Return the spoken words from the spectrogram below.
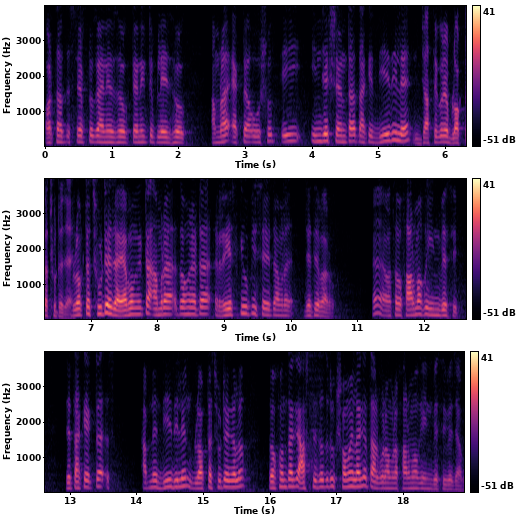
অর্থাৎ স্ট্রেপ্টোকাইনেজ হোক টেনিকটিপ্লেজ হোক আমরা একটা ওষুধ এই ইনজেকশনটা তাকে দিয়ে দিলে যাতে করে ব্লকটা ছুটে যায়। ব্লকটা ছুটে যায় এবং একটা আমরা তখন একটা রেস্কিউ পিসিআইতে আমরা যেতে পারব হ্যাঁ অথবা ফার্মাকো ইনভেসিভ যে তাকে একটা আপনি দিয়ে দিলেন ব্লকটা ছুটে গেল তখন তাকে আসতে যতটুকু সময় লাগে তারপর আমরা ফার্মাকো ইনভেসিভে যাব।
